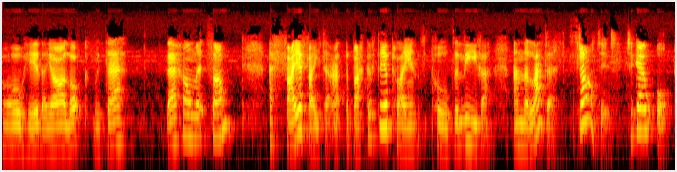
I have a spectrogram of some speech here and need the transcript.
Oh, here they are, look, with their, their helmets on. A firefighter at the back of the appliance pulled the lever and the ladder started to go up.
